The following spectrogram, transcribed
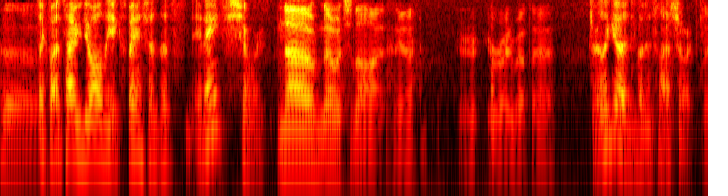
Uh, It's like by the time you do all the expansions, it's it ain't short. no, no, it's not. Yeah, you're, you're right about that. It's really good, but it's not short. Yeah.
